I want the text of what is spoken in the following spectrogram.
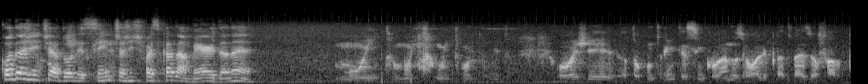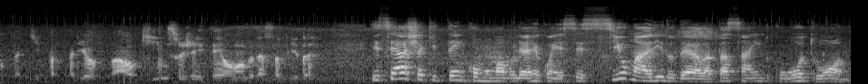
Quando a gente é adolescente, a gente faz cada merda, né? Muito, muito, muito, muito, muito. Hoje eu tô com 35 anos, eu olho para trás e eu falo, puta que pariu, ao que me sujeitei ao longo dessa vida. E você acha que tem como uma mulher reconhecer se o marido dela tá saindo com outro homem?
